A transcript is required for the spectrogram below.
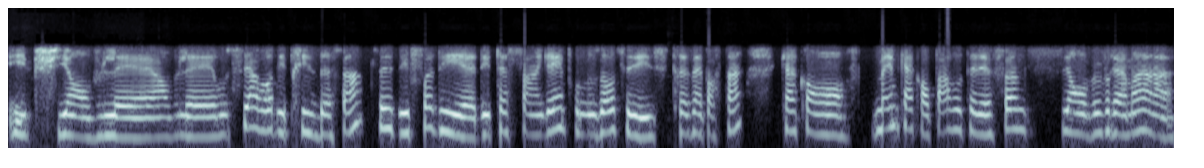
Et puis on voulait on voulait aussi avoir des prises de sang. Tu sais, des fois des, des tests sanguins pour nous autres c'est très important. Quand on même quand on parle au téléphone, si on veut vraiment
